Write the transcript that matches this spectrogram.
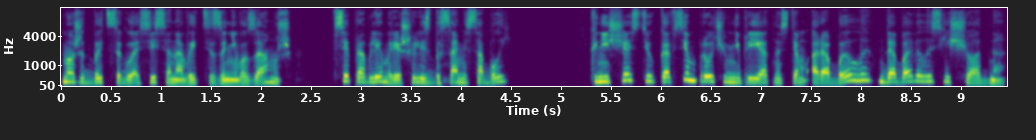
может быть, согласись она выйти за него замуж, все проблемы решились бы сами собой? К несчастью, ко всем прочим неприятностям Арабеллы добавилась еще одна.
